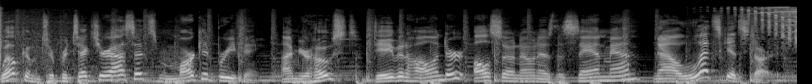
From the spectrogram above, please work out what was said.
Welcome to Protect Your Assets Market Briefing. I'm your host, David Hollander, also known as the Sandman. Now let's get started.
